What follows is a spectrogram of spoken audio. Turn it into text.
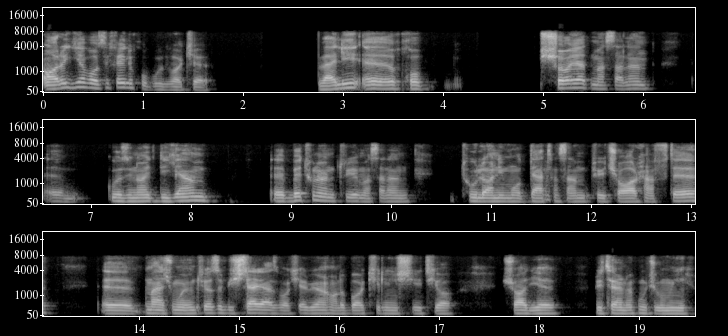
آره یه بازی خیلی خوب بود واکر. ولی خب شاید مثلا های دیگه هم بتونن توی مثلا طولانی مدت مثلا توی چهار هفته مجموعه امتیاز بیشتری از واکر بیارن. حالا با کلین شیت یا شاید یه ریترن هجومی.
